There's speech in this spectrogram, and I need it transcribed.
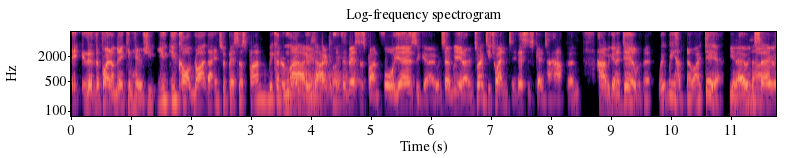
the, the, point I'm making here is you, you, you can't write that into a business plan. We could have no, exactly. into a business plan four years ago and said, you know, in 2020 this is going to happen. How are we going to deal with it? We, we had no idea, you know, and no, so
